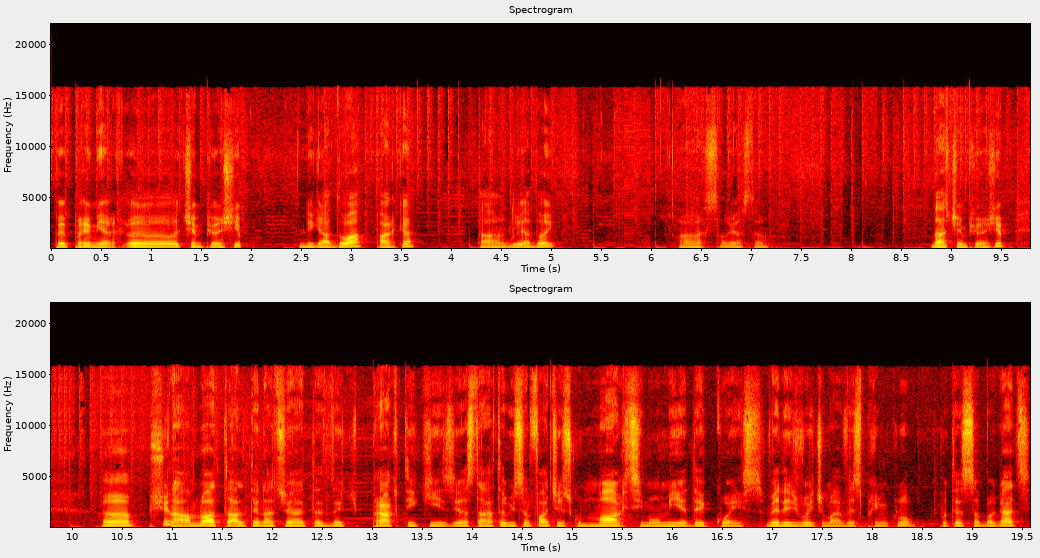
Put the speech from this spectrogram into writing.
pe Premier uh, Championship, Liga a doua, parcă. Da, Anglia 2. A, sau e asta? Da, Championship. Uh, și na, am luat alte naționalități, deci practic easy. Asta ar trebui să-l faceți cu maxim 1000 de coins. Vedeți voi ce mai aveți prin club, puteți să băgați.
